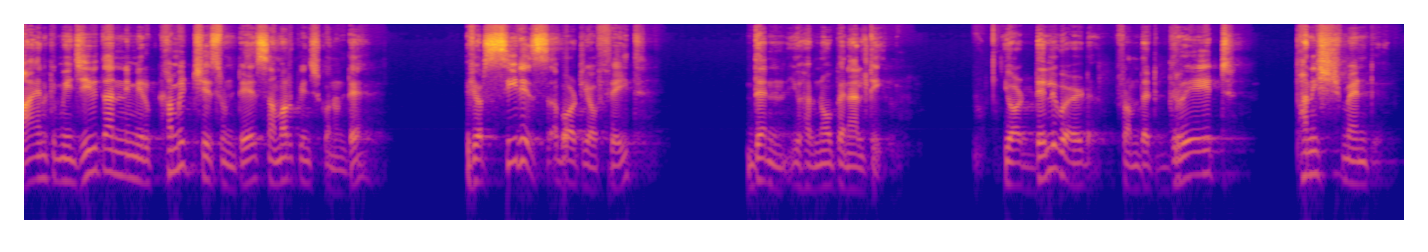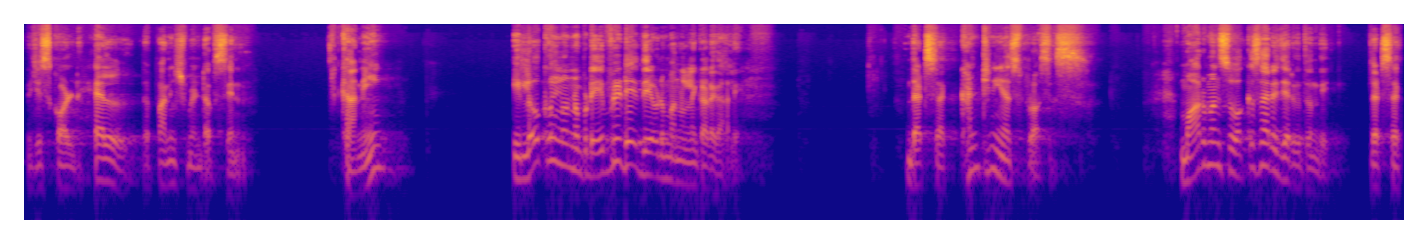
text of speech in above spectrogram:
ఆయనకి మీ జీవితాన్ని మీరు కమిట్ చేసి ఉంటే సమర్పించుకొని ఉంటే if you are serious about your faith then you have no penalty you are delivered from that great punishment which is called hell the punishment of sin కానీ ఈ లోకంలో ఉన్నప్పుడు ఎవ్రీడే దేవుడు మనల్ని కడగాలి. దట్స్ అ కంటిన్యూస్ ప్రాసెస్ మార్మన్స్ ఒక్కసారి జరుగుతుంది. That's a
